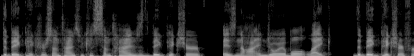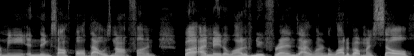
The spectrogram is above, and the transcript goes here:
the big picture sometimes because sometimes the big picture is not enjoyable. Like the big picture for me ending softball, that was not fun. But I made a lot of new friends. I learned a lot about myself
